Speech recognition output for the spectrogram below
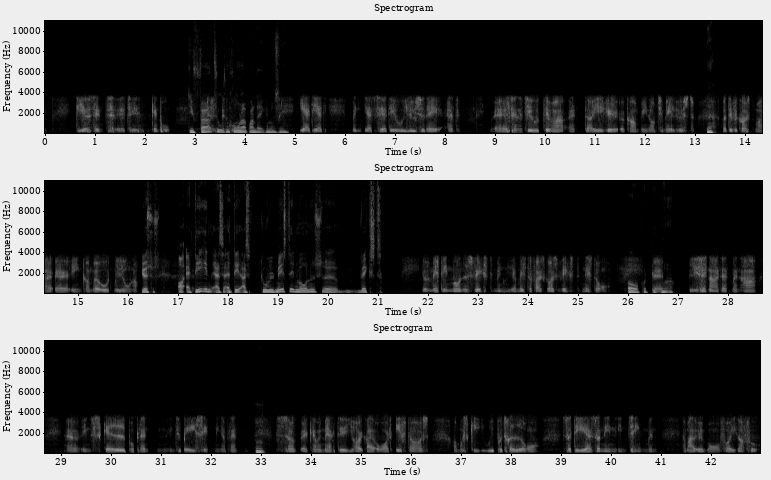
de er sendt uh, til genbrug. De 40.000 kroner er brændt af, kan man sige. Ja, det er det. Men jeg ser det jo i lyset af, at øh, alternativet, det var, at der ikke øh, kom en optimal høst. Ja. Og det vil koste mig øh, 1,8 millioner. Jesus. Og er det en, altså, er det, altså, du vil miste en måneds øh, vækst? Jeg vil miste en måneds vækst, men jeg mister faktisk også vækst næste år. Åh, oh, på den Ja. måde. Lige så snart, at man har øh, en skade på planten, en tilbagesætning af planten, Mm. så øh, kan man mærke det i høj grad året efter os, og måske ude på tredje år. Så det er sådan en, en ting, man er meget øm over for ikke at få.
